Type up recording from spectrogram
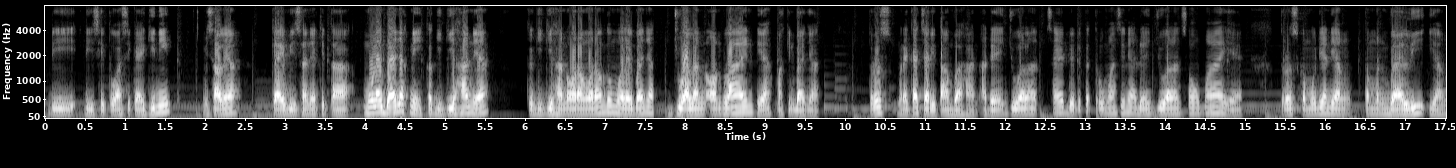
di di situasi kayak gini misalnya kayak misalnya kita mulai banyak nih kegigihan ya. Kegigihan orang-orang tuh mulai banyak. Jualan online ya makin banyak. Terus mereka cari tambahan. Ada yang jualan saya di dekat rumah sini ada yang jualan somai ya. Terus kemudian yang teman Bali yang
